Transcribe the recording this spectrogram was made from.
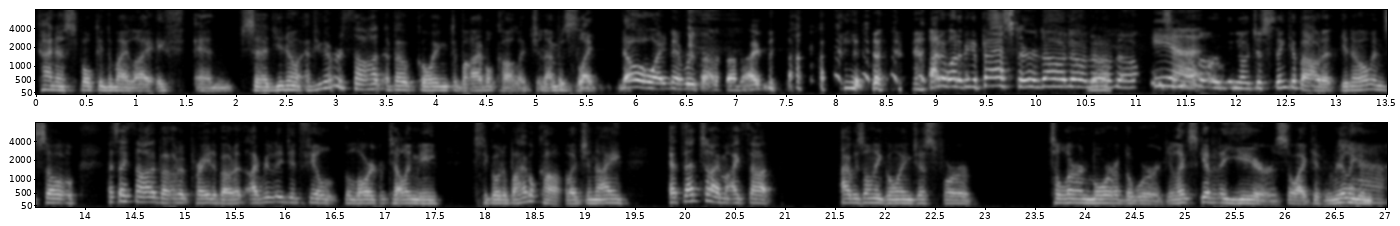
kind of spoke into my life and said, you know, have you ever thought about going to Bible college? And I was like, no, I never thought about it. I don't want to be a pastor. No, no, no, no. Yeah. So, no, you know, just think about it, you know? And so as I thought about it, prayed about it, I really did feel the Lord telling me to go to Bible college. And I, at that time, I thought I was only going just for to learn more of the word. Let's give it a year so I can really yeah.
